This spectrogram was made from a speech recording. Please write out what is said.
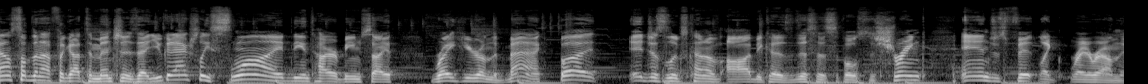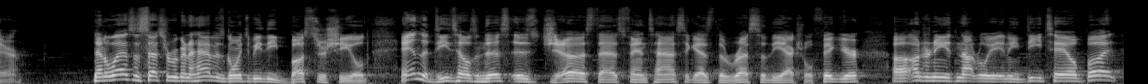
Now something I forgot to mention is that you can actually slide the entire beam scythe right here on the back, but it just looks kind of odd because this is supposed to shrink and just fit like right around there. Now the last accessory we're going to have is going to be the Buster Shield, and the details in this is just as fantastic as the rest of the actual figure. Uh, underneath, not really any detail, but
